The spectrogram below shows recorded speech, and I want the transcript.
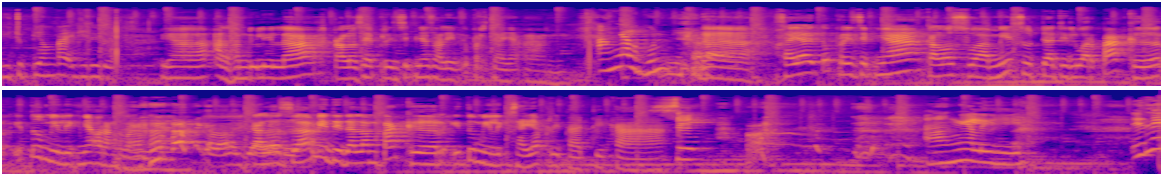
hidup yang kayak gitu tuh Ya alhamdulillah kalau saya prinsipnya saling kepercayaan. angel bun Nah, saya itu prinsipnya kalau suami sudah di luar pagar itu miliknya orang tuanya. kalau orang Jawa Kalau dia. suami di dalam pagar itu milik saya pribadi, Kak. si angel ini ini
